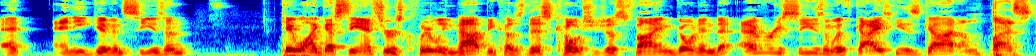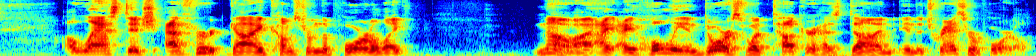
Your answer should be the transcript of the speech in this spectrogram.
at any given season? Okay, well, I guess the answer is clearly not because this coach is just fine going into every season with guys he's got, unless a last ditch effort guy comes from the portal. Like, no, I, I wholly endorse what Tucker has done in the transfer portal.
